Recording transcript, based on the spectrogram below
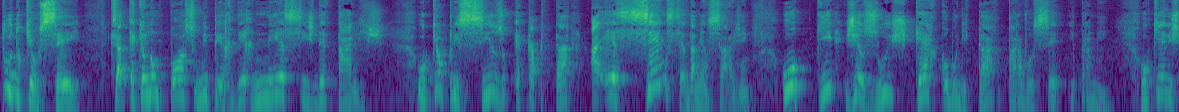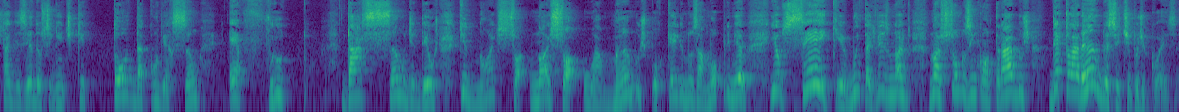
tudo que eu sei sabe, é que eu não posso me perder nesses detalhes. O que eu preciso é captar a essência da mensagem. O que Jesus quer comunicar para você e para mim. O que ele está dizendo é o seguinte: que toda conversão é fruto da ação de Deus, que nós só, nós só o amamos porque ele nos amou primeiro. E eu sei que muitas vezes nós, nós somos encontrados declarando esse tipo de coisa.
